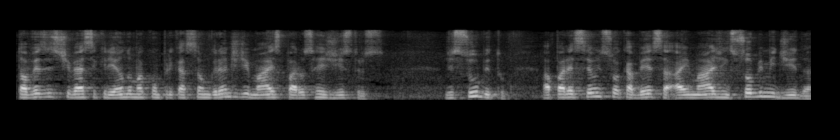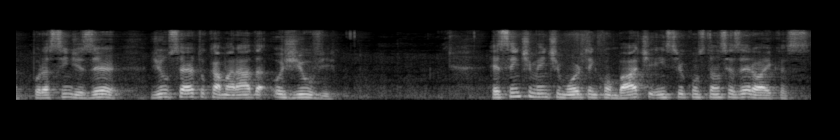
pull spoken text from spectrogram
talvez estivesse criando uma complicação grande demais para os registros. De súbito, apareceu em sua cabeça a imagem sob medida, por assim dizer, de um certo camarada Ogilvy, recentemente morto em combate em circunstâncias heróicas.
